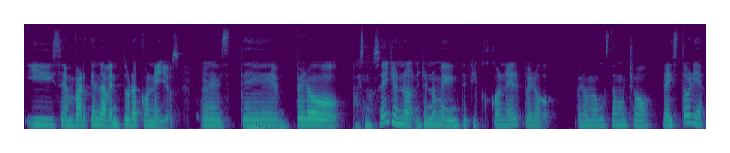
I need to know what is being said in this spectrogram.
y se embarca en la aventura con ellos. Este, pero pues no sé, yo no yo no me identifico con él, pero pero me gusta mucho la historia.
